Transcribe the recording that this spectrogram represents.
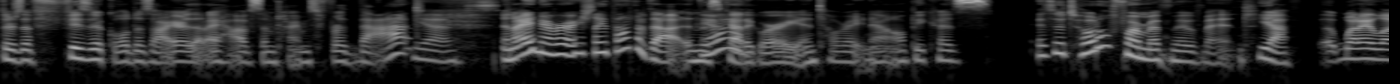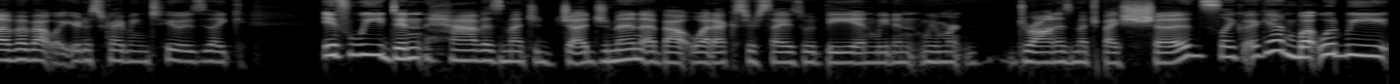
there's a physical desire that I have sometimes for that. Yes. And I had never actually thought of that in this yeah. category until right now because it's a total form of movement. Yeah. What I love about what you're describing too is like if we didn't have as much judgment about what exercise would be and we didn't we weren't drawn as much by shoulds, like again, what would we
